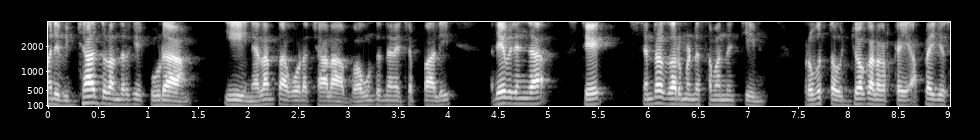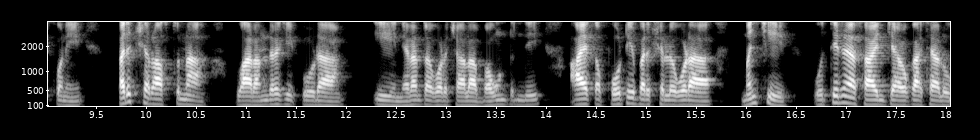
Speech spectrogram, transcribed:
మరి విద్యార్థులందరికీ కూడా ఈ నెలంతా కూడా చాలా బాగుంటుందనే చెప్పాలి. అదేవిధంగా స్టేట్ సెంట్రల్ గవర్నమెంట్కి సంబంధించి ప్రభుత్వ ఉద్యోగాలకై అప్లై చేసుకొని పరీక్ష రాస్తున్న వారందరికీ కూడా ఈ నెలంతా కూడా చాలా బాగుంటుంది. ఆ యొక్క పోటీ పరీక్షల్లో కూడా మంచి ఉత్తీర్ణ సాధించే అవకాశాలు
